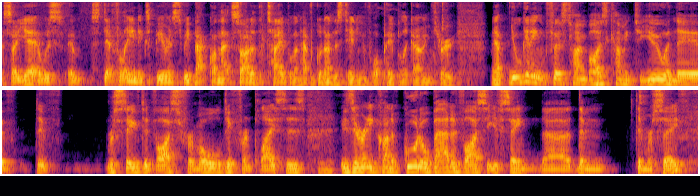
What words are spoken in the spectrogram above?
so yeah, it was it's definitely an experience to be back on that side of the table and have a good understanding of what people are going through. Now, you're getting first home buyers coming to you, and they've they've received advice from all different places. Is there any kind of good or bad advice that you've seen uh, them them receive?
